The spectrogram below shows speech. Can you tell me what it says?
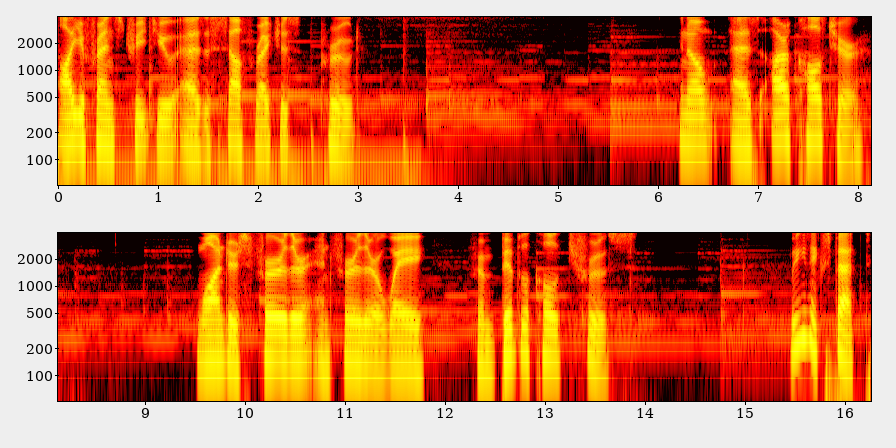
all your friends treat you as a self righteous prude. You know, as our culture wanders further and further away from biblical truths, we can expect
